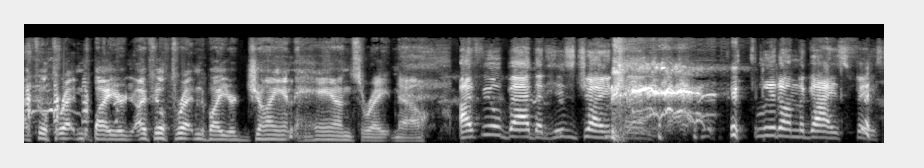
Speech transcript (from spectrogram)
I feel threatened by your. I feel threatened by your giant hands right now. I feel bad that his giant hand slid on the guy's face.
